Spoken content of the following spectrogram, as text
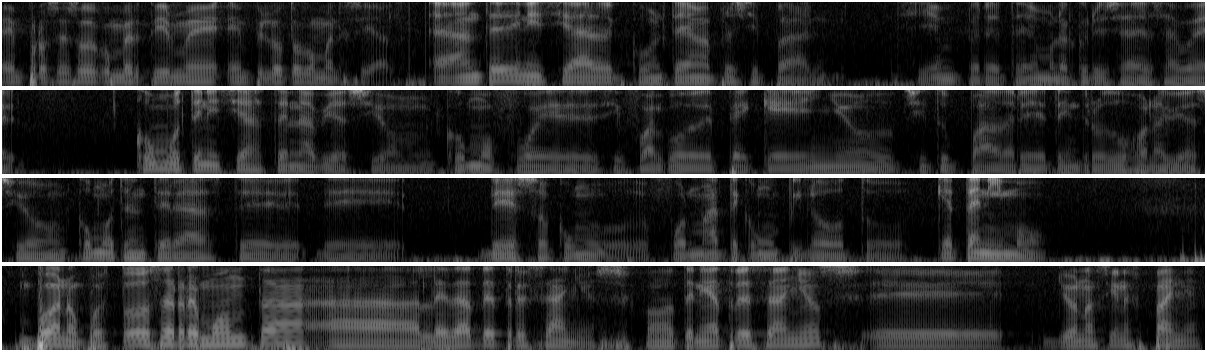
en proceso de convertirme en piloto comercial. Antes de iniciar con el tema principal, siempre tenemos la curiosidad de saber cómo te iniciaste en la aviación, cómo fue, si fue algo de pequeño, si tu padre te introdujo a la aviación, cómo te enteraste de, eso, cómo formarte como piloto, qué te animó. Bueno, pues todo se remonta a la edad de tres años. Cuando tenía tres años, eh, yo nací en España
